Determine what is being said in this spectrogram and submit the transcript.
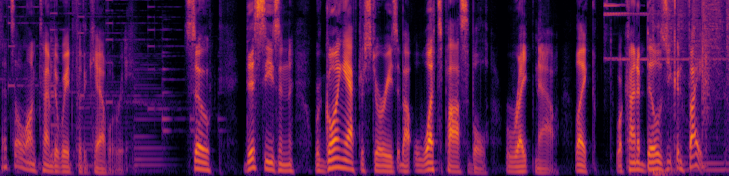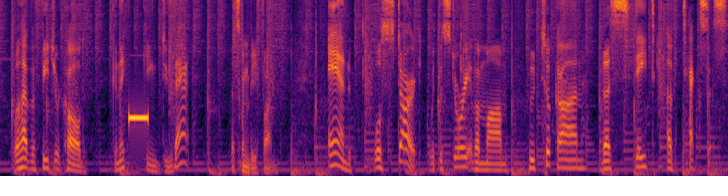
that's a long time to wait for the cavalry. So, this season, we're going after stories about what's possible right now, like what kind of bills you can fight. We'll have a feature called Can They Do That? That's going to be fun. And we'll start with the story of a mom who took on the state of Texas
